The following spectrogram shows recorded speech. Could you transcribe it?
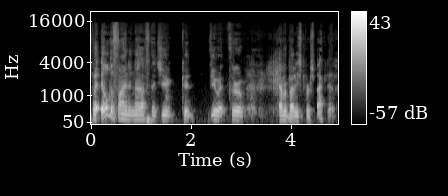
but ill defined enough that you could view it through everybody's perspective.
